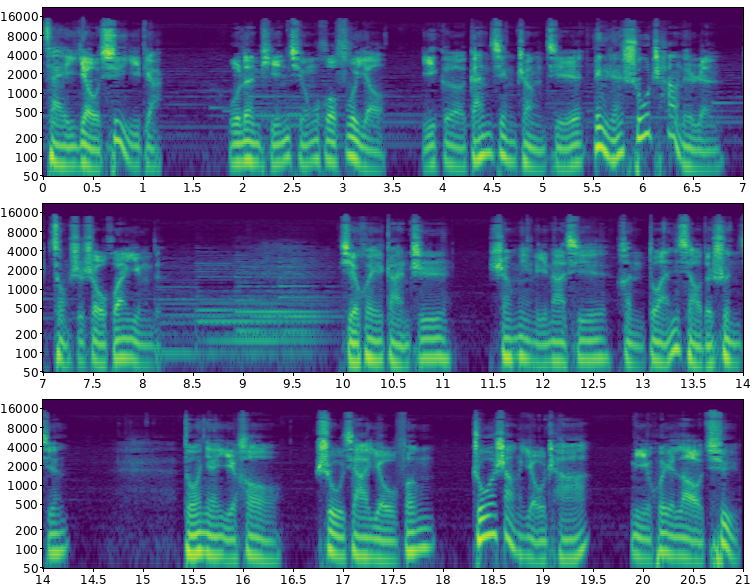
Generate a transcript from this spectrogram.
再有序一点儿，无论贫穷或富有，一个干净整洁、令人舒畅的人总是受欢迎的。学会感知生命里那些很短小的瞬间。多年以后，树下有风，桌上有茶，你会老去，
